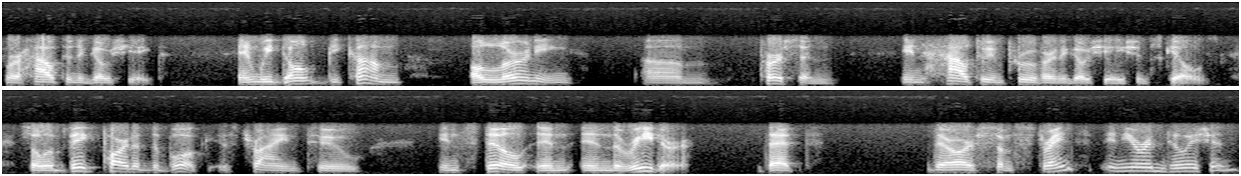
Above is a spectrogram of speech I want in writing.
for how to negotiate. And we don't become a learning um, person in how to improve our negotiation skills. So a big part of the book is trying to instill in, in the reader that there are some strengths in your intuition,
